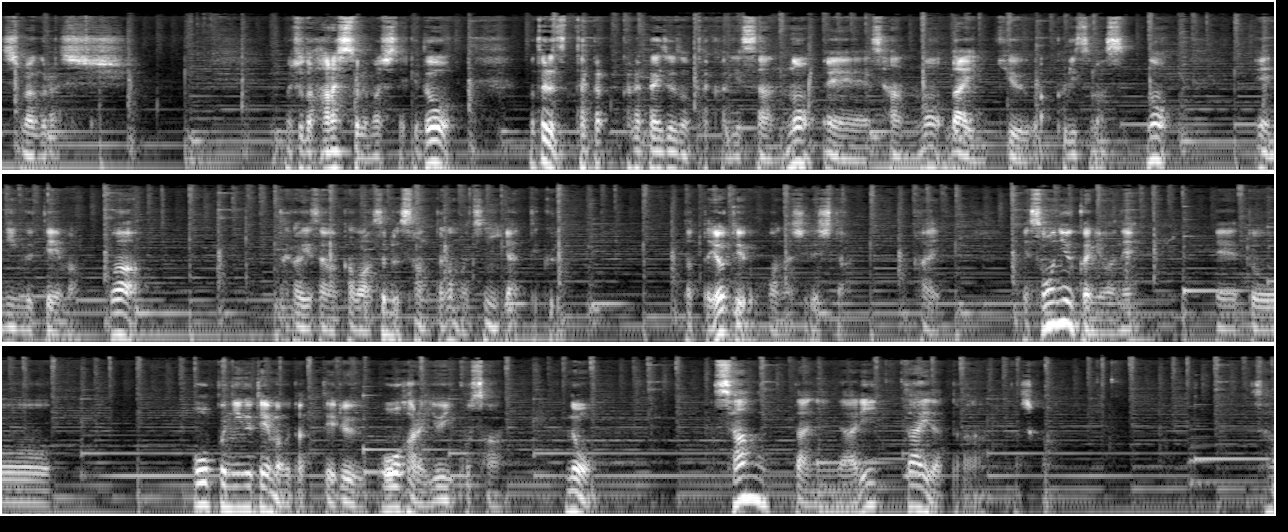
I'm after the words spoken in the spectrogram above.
島暮らし。ちょっと話それましたけど、まあ、とりあえず、からかい上手の高木さんの、えー、3の第9話、クリスマスのエンディングテーマは、高木さんがカバーするサンタが街にやってくる。だったよというお話でした。はい。挿入歌にはね、えっ、ー、と、オープニングテーマを歌っている大原由依子さんのサンタになりたいだったかな確か。サン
